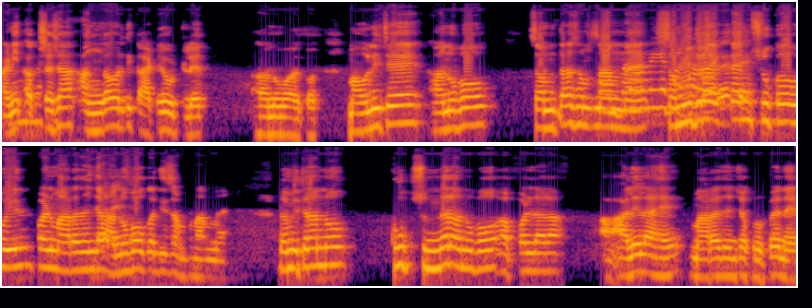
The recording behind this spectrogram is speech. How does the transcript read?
आणि मला- अक्षरशः अंगावरती काटे उठलेत अनुभव ऐकून. माऊलीचे अनुभव संपता संपणार नाही. समुद्र एक. टाइम सुख होईल पण महाराजांचे. अनुभव कधी संपणार नाही. तर मित्रांनो खूप सुंदर अनुभव आपल्याला आलेला आहे महाराजांच्या कृपेने.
